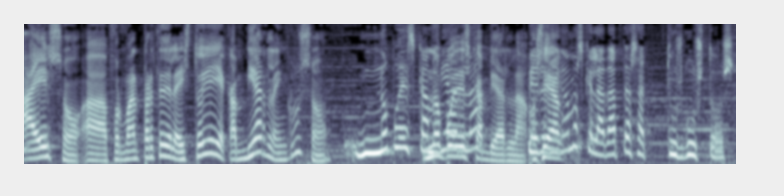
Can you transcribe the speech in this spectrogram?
a eso, a formar parte de la historia y a cambiarla incluso. No puedes cambiarla. No puedes cambiarla. O sea- digamos que la adaptas a tus gustos.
